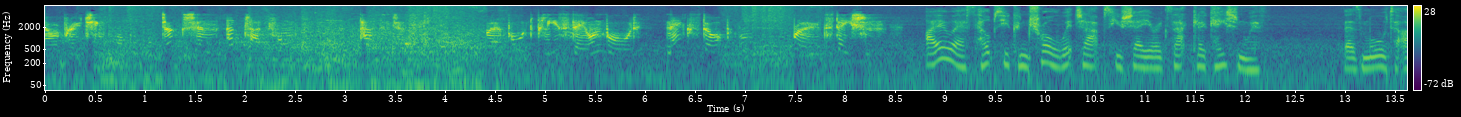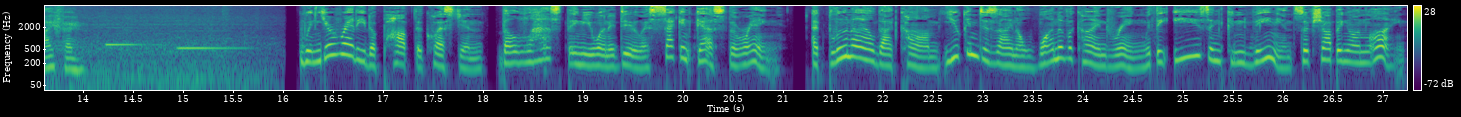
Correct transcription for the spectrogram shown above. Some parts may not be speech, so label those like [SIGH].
now approaching. Junction at platform. Passengers. Airport, please stay on board. Next stop, road station. iOS helps you control which apps you share your exact location with. There's more to iPhone. When you're ready to pop the question, the last thing you want to do is second guess the ring. At Bluenile.com, you can design a one of a kind ring with the ease and convenience of shopping online.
